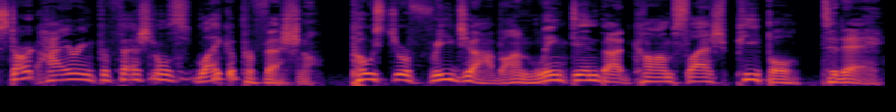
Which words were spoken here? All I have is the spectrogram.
Start hiring professionals like a professional. Post your free job on linkedin.com/people today.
